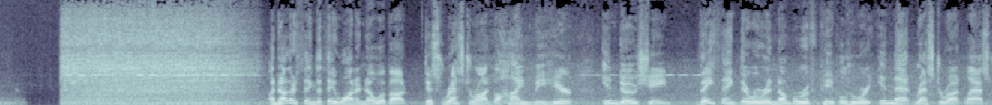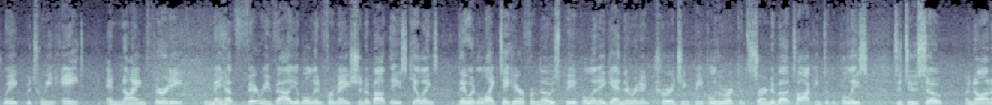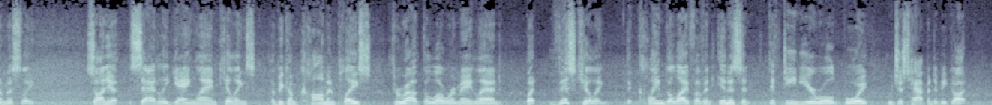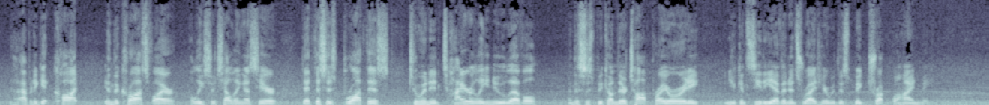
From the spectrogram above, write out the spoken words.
Another thing that they want to know about this restaurant behind me here Indochine. They think there were a number of people who were in that restaurant last week between 8 and 9:30 who may have very valuable information about these killings. They would like to hear from those people and again they're encouraging people who are concerned about talking to the police to do so anonymously. Sonia, sadly gangland killings have become commonplace throughout the lower mainland, but this killing that claimed the life of an innocent 15 year old boy who just happened to be got happened to get caught in the crossfire. Police are telling us here that this has brought this to an entirely new level, and this has become their top priority. And you can see the evidence right here with this big truck behind me.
